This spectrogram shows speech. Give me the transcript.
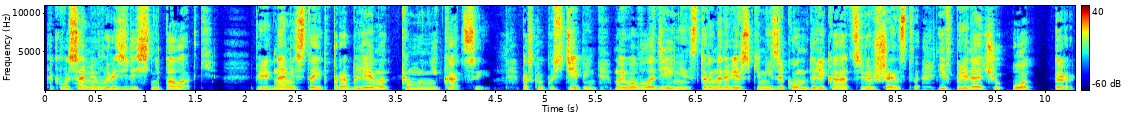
Как вы сами выразились, неполадки. Перед нами стоит проблема коммуникации, поскольку степень моего владения старонорвежским языком далека от совершенства и в придачу Оттер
